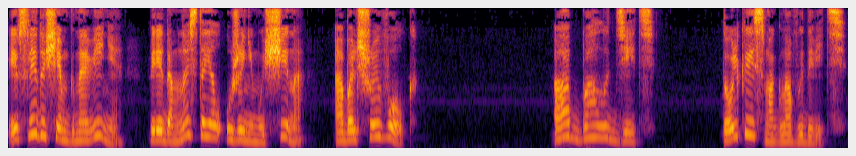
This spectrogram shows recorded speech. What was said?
и в следующее мгновение передо мной стоял уже не мужчина, а большой волк. «Обалдеть!» — только и смогла выдавить.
